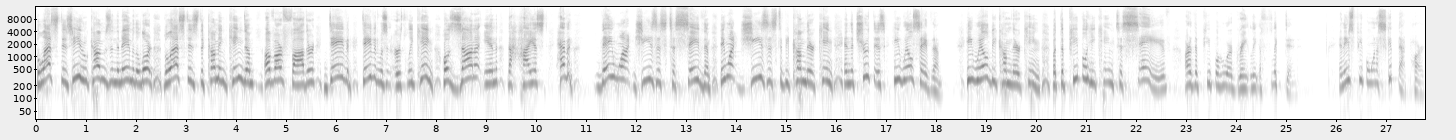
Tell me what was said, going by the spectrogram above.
Blessed is he who comes in the name of the Lord. Blessed is the coming kingdom of our father David. David was an earthly king. Hosanna in the highest heaven. They want Jesus to save them. They want Jesus to become their king. And the truth is, he will save them. He will become their king. But the people he came to save are the people who are greatly afflicted. And these people want to skip that part.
